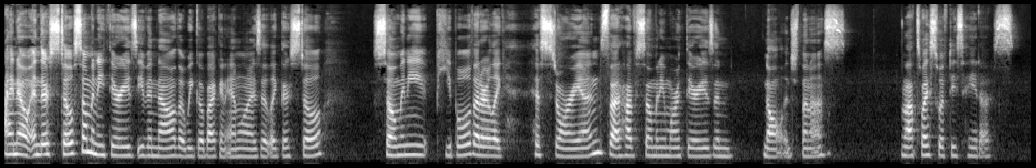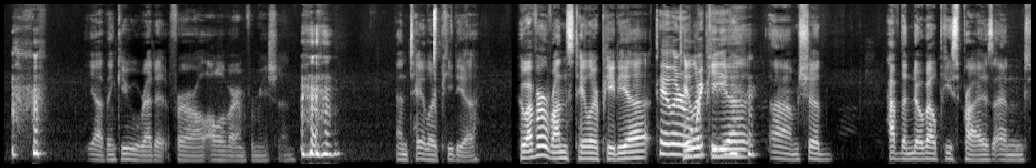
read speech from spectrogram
I know. And there's still so many theories, even now that we go back and analyze it. Like, there's still so many people that are like historians that have so many more theories and knowledge than us. And that's why Swifties hate us. Yeah, thank you Reddit for all, all of our information. and Taylorpedia. Whoever runs Taylorpedia Taylor. Taylorpedia um, should have the Nobel Peace Prize and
